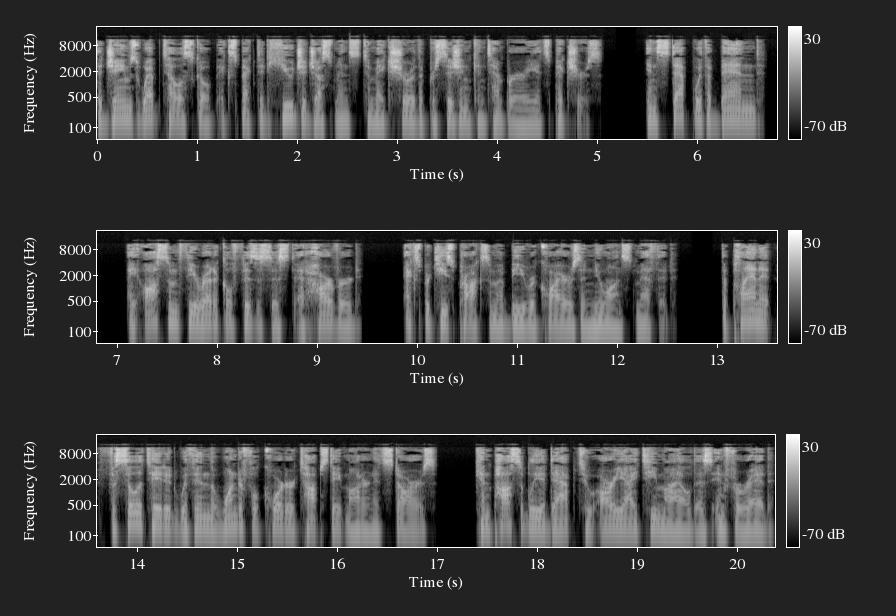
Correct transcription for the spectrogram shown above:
the James Webb Telescope expected huge adjustments to make sure the precision contemporary its pictures. In step with a bend, a awesome theoretical physicist at Harvard, Expertise Proxima b requires a nuanced method. The planet, facilitated within the wonderful quarter top state modern its stars, can possibly adapt to REIT mild as infrared,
